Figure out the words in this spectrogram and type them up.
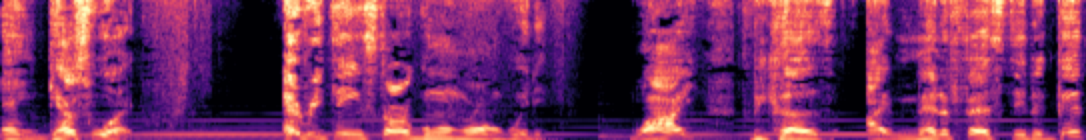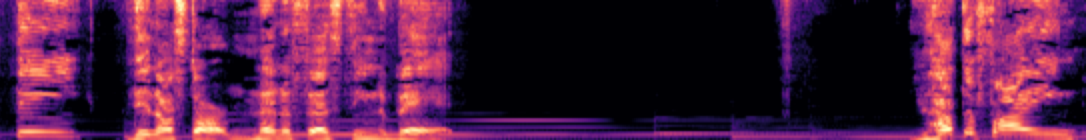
And guess what? Everything started going wrong with it. Why? Because I manifested a good thing, then I start manifesting the bad. You have to find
